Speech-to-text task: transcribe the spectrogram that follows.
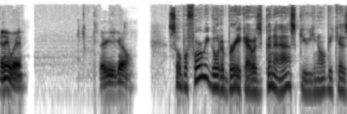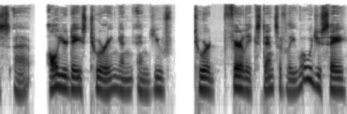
Anyway, there you go. So before we go to break i was going to ask you you know because uh, all your days touring and and you've toured fairly extensively what would you say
